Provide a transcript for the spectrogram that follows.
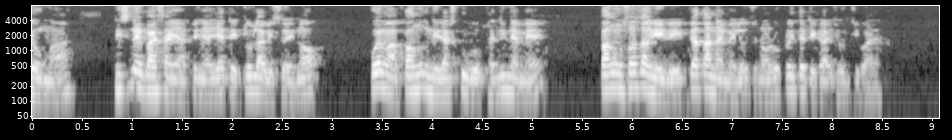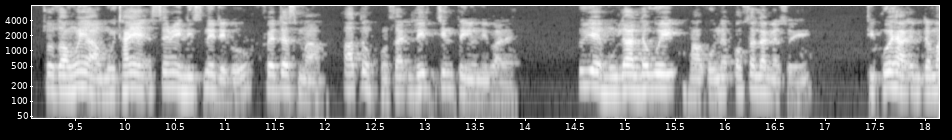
ရုံမှာနိစနစ်ပိုင်းဆိုင်ရာပညာရက်တွေတိုးလာပြီဆိုရင်တော့ပွဲမှာအကောင်းဆုံးအနေအထားတစ်ခုကိုဖန်တီးနိုင်မယ်။ပေါင်းလုံးစွမ်းဆောင်ရည်တွေပြသနိုင်မယ်လို့ကျွန်တော်တို့ပြည်သက်တွေကယုံကြည်ပါတယ်။ ကျော်ဆောင်ဝင်းဟာမွေထိုင်းရဲ့အစင်းရင်းနိစနစ်တွေကို FedEx မှာအားသွန်ခွန်ဆိုင်လေ့ကျင့်သင်ယူနေပါတယ်။သူ့ရဲ့မူလလက်ဝဲမာကုံနဲ့ပေါက်ဆက်လိုက်မယ်ဆိုရင်ဒီပွဲဟာအင်တာမ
